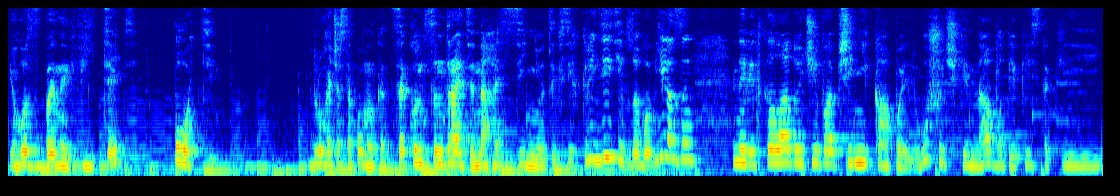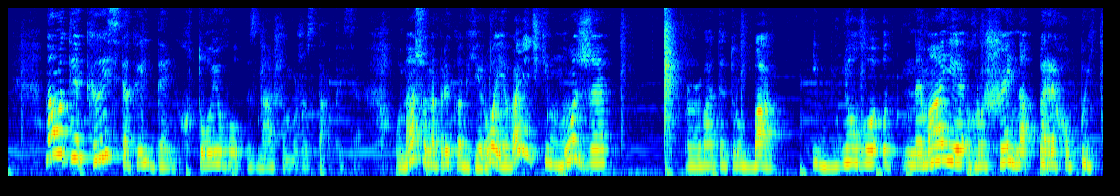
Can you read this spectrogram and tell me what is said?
його збенефітять потім. Друга часта помилка це концентрація на гасінні цих всіх кредитів, зобов'язань, не відкладаючи взагалі ні капелюшечки на от якийсь такий. На от якийсь такий день. Хто його знає, що може статися? У нашого, наприклад, героя Ванечки може прорвати труба. І в нього от немає грошей на перехопити.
